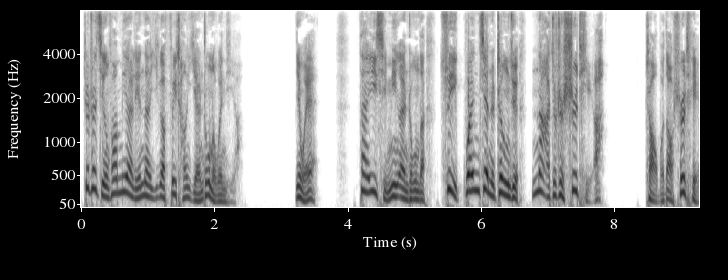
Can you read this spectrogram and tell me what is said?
这是警方面临的一个非常严重的问题啊！因为，在一起命案中的最关键的证据，那就是尸体啊！找不到尸体，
